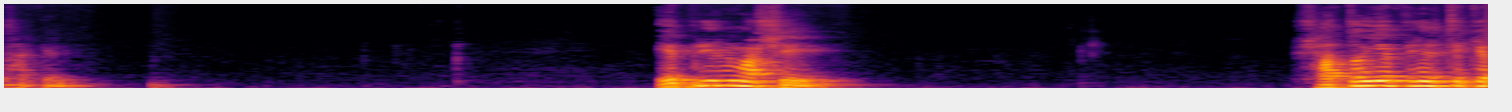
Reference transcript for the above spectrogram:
থাকেন। এপ্রিল মাসে, সাতই এপ্রিল থেকে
